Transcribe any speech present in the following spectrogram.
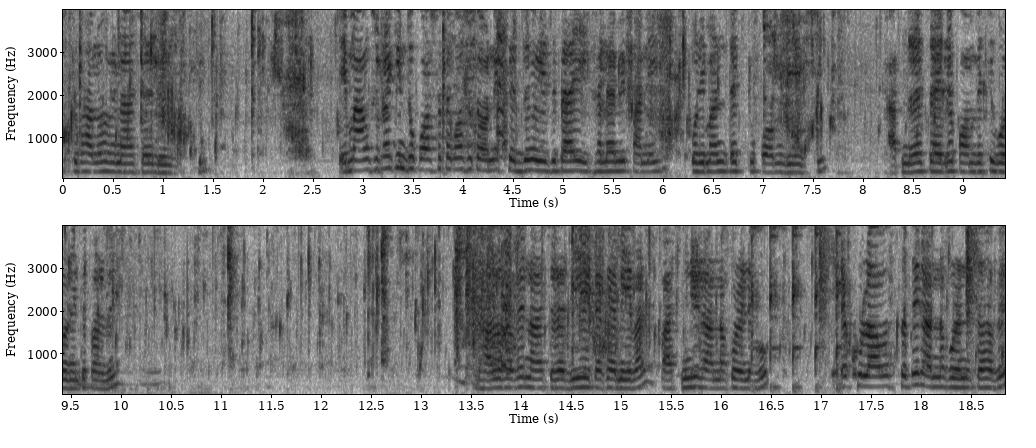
একটু ভালোভাবে নাড়াচাড়া দিয়ে দিচ্ছি। এই মাংসটা কিন্তু কষাতে কষাতে অনেক সেদ্ধ হয়ে গেছে, তাই এখানে আমি পানির পরিমাণটা একটু কম দিয়েছি। আপনারা চাইলে কম বেশি করে নিতে পারবেন। ভালোভাবে নাড়াচাড়া দিয়ে এটাকে আমি এবার পাঁচ মিনিট রান্না করে নেব। এটা খোলা অবস্থাতেই রান্না করে নিতে হবে।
